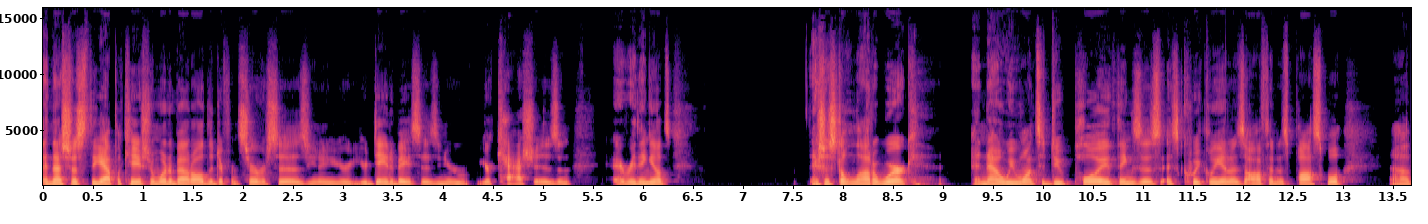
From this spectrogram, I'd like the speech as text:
and that's just the application. What about all the different services? You know your your databases and your your caches and everything else. It's just a lot of work, and now we want to deploy things as as quickly and as often as possible. Uh,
